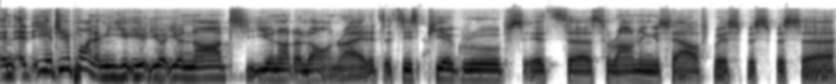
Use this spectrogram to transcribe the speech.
And, and, to your point, I mean, you you you're not you're not alone, right? It's it's these peer groups. It's uh, surrounding yourself with with with uh,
